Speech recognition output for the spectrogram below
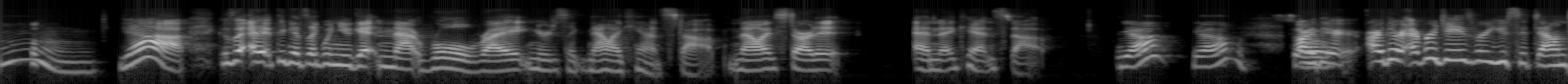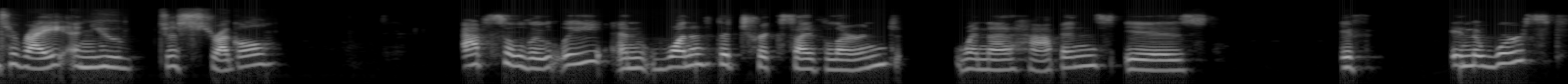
Mm, yeah, because I think it's like when you get in that role, right? And you're just like, now I can't stop. Now I've started and I can't stop. Yeah, yeah. So, are there are there ever days where you sit down to write and you just struggle? Absolutely. And one of the tricks I've learned when that happens is if in the worst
